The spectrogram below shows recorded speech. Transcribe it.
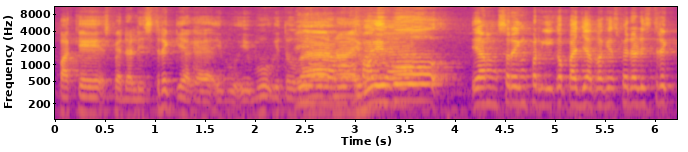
pakai sepeda listrik ya kayak ibu-ibu gitu Iya, kan. Nah, ibu-ibu yang sering pergi ke pajak pakai sepeda listrik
